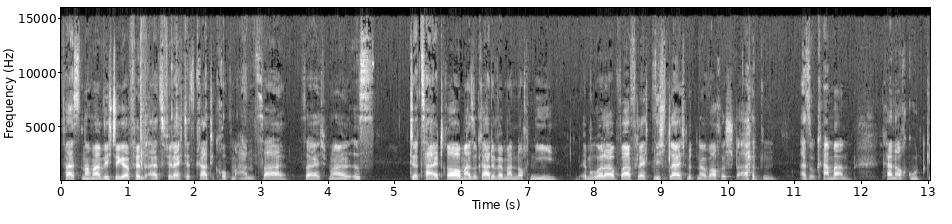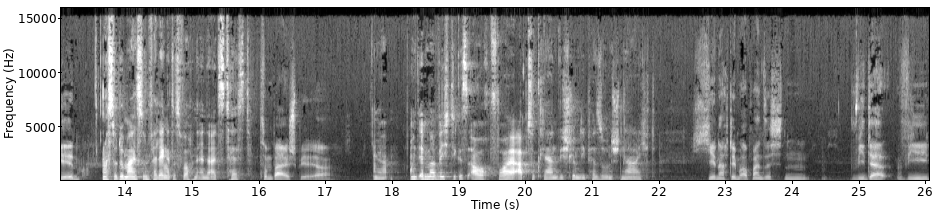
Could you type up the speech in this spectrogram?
fast nochmal wichtiger finde als vielleicht jetzt gerade die Gruppenanzahl, sage ich mal, ist der Zeitraum. Also gerade wenn man noch nie im Urlaub war, vielleicht nicht gleich mit einer Woche starten. Also kann man, kann auch gut gehen, Achso, du meinst ein verlängertes Wochenende als Test. zum Beispiel, ja. Ja. Und immer wichtig ist auch, vorher abzuklären, wie schlimm die Person schnarcht. Je nachdem, ob man sich ein, wie der, wie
